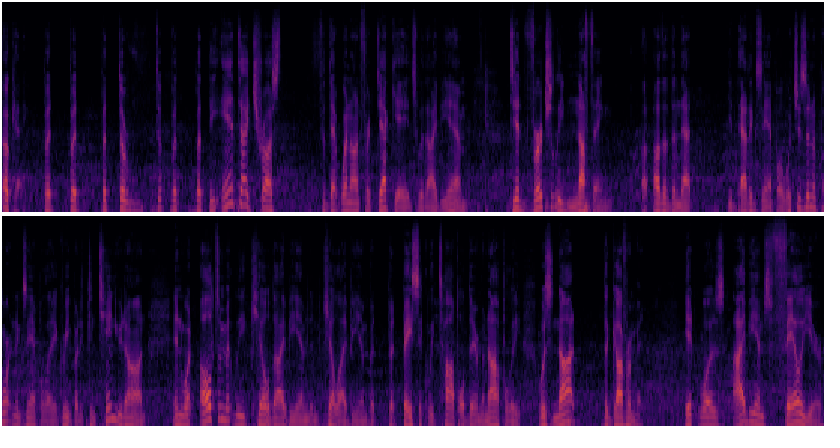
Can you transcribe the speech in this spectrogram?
Okay, but but but the, the but but the antitrust that went on for decades with IBM did virtually nothing uh, other than that that example, which is an important example, I agree, but it continued on. And what ultimately killed IBM, didn't kill IBM, but, but basically toppled their monopoly, was not the government. It was IBM's failure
